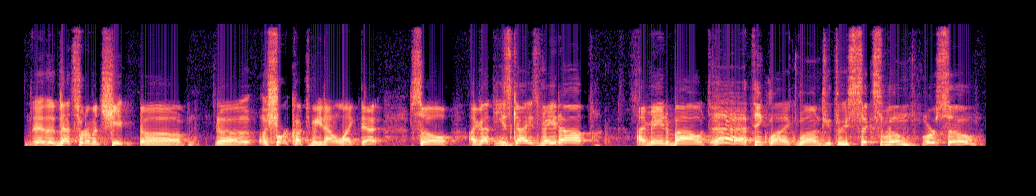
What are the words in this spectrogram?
That's sort of a cheap, uh, uh, a shortcut to me, I don't like that. So I got these guys made up. I made about, eh, I think like one, two, three, six of them or so.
